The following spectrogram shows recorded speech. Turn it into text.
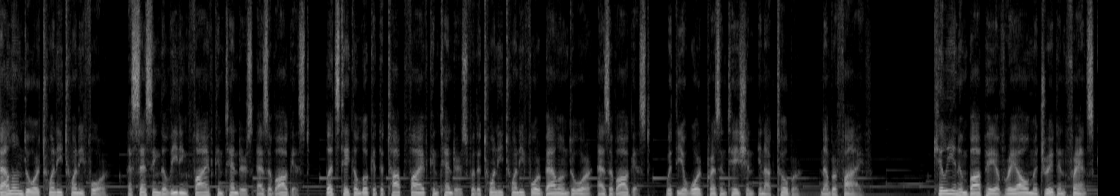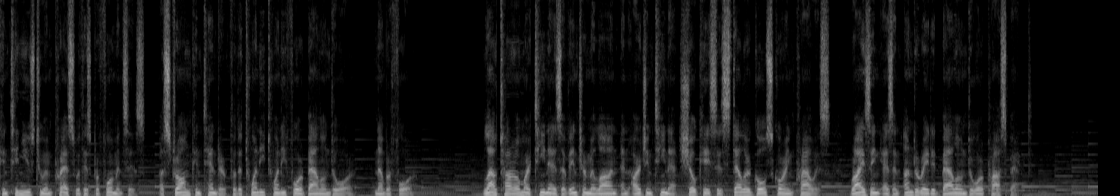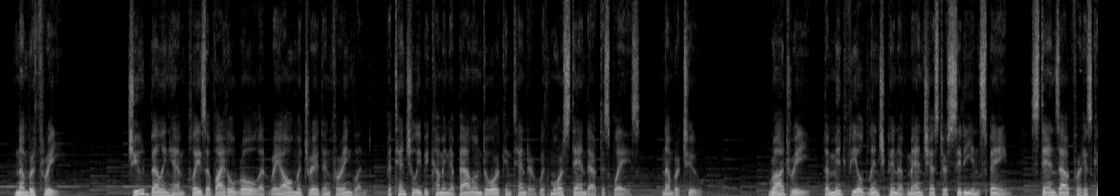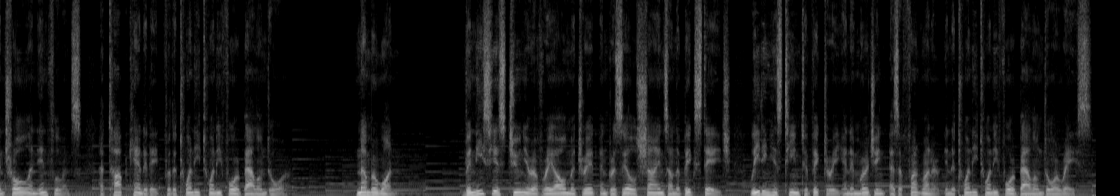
Ballon d'Or 2024, assessing the leading five contenders as of August, let's take a look at the top five contenders for the 2024 Ballon d'Or as of August, with the award presentation in October, number 5. Kylian Mbappe of Real Madrid and France continues to impress with his performances, a strong contender for the 2024 Ballon d'Or, number 4. Lautaro Martinez of Inter Milan and Argentina showcases stellar goal-scoring prowess, rising as an underrated Ballon d'Or prospect. Number 3. Jude Bellingham plays a vital role at Real Madrid and for England, potentially becoming a Ballon d'Or contender with more standout displays. Number 2. Rodri, the midfield linchpin of Manchester City in Spain, stands out for his control and influence, a top candidate for the 2024 Ballon d'Or. Number 1. Vinicius Jr. of Real Madrid and Brazil shines on the big stage, leading his team to victory and emerging as a frontrunner in the 2024 Ballon d'Or race.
